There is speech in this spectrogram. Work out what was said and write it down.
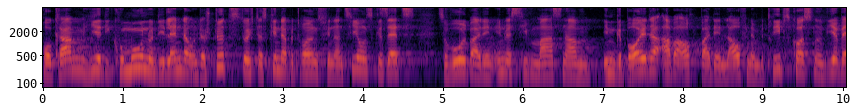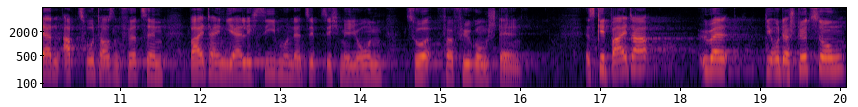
Programm hier die Kommunen und die Länder unterstützt durch das Kinderbetreuungsfinanzierungsgesetz, sowohl bei den investiven Maßnahmen in Gebäude, aber auch bei den laufenden Betriebskosten. Und wir werden ab 2014 weiterhin jährlich 770 Millionen zur Verfügung stellen. Es geht weiter über die Unterstützung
